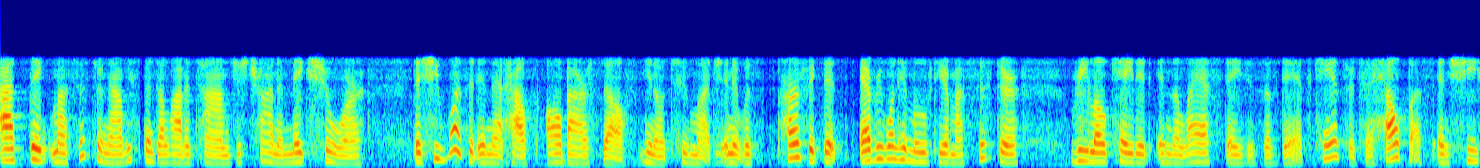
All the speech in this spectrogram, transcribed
I think my sister and I we spent a lot of time just trying to make sure that she wasn't in that house all by herself, you know, too much. And it was perfect that everyone had moved here. My sister relocated in the last stages of dad's cancer to help us and she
